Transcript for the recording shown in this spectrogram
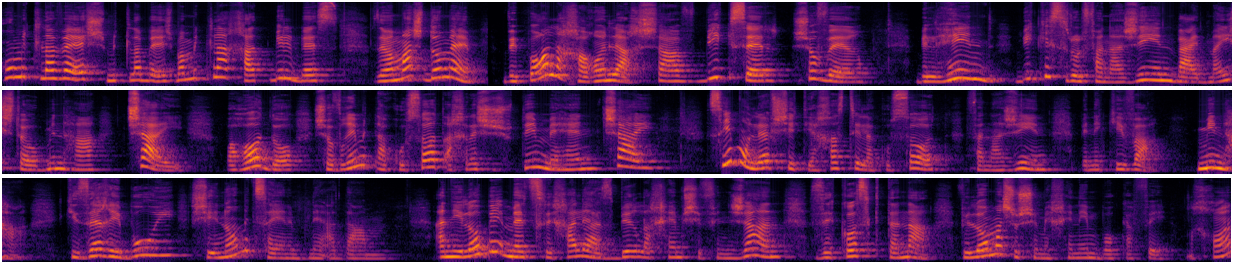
הוא מתלבש, מתלבש במקלחת, בילבס. זה ממש דומה. ופועל אחרון לעכשיו, ביקסר, שובר. بالهند بيكسروا الفناجين بعد ما يشربوا منها تشاي בהודו שוברים את הכוסות אחרי ששותים מהן צ'אי. שימו לב שהתייחסתי לכוסות, פנאז'ין, בנקבה, מנהה, כי זה ריבוי שאינו מציין בני אדם. אני לא באמת צריכה להסביר לכם שפינג'אן זה כוס קטנה ולא משהו שמכינים בו קפה, נכון?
